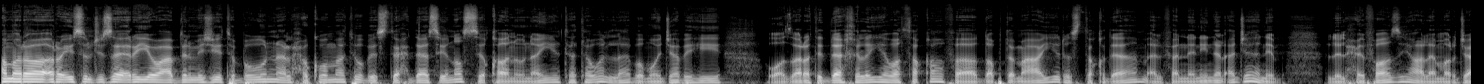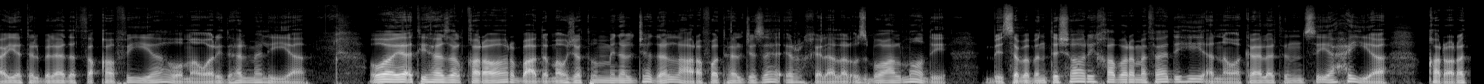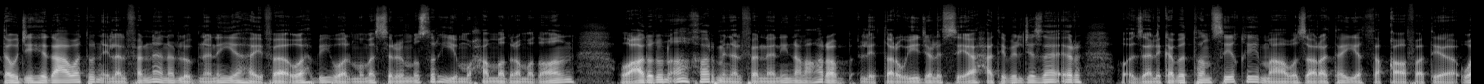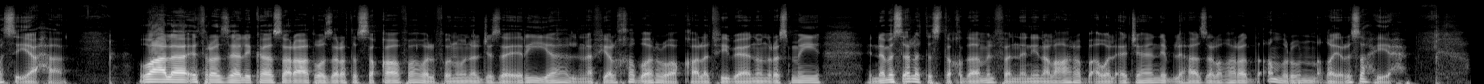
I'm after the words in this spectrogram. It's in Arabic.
أمر الرئيس الجزائري عبد المجيد تبون الحكومة باستحداث نص قانوني تتولى بموجبه وزارة الداخلية والثقافة ضبط معايير استقدام الفنانين الأجانب للحفاظ على مرجعية البلاد الثقافية ومواردها المالية. ويأتي هذا القرار بعد موجة من الجدل عرفتها الجزائر خلال الأسبوع الماضي بسبب انتشار خبر مفاده أن وكالة سياحية قررت توجيه دعوة إلى الفنانة اللبنانية هيفاء وهبي والممثل المصري محمد رمضان وعدد آخر من الفنانين العرب للترويج للسياحة بالجزائر وذلك بالتنسيق مع وزارتي الثقافة والسياحة. وعلى إثر ذلك سارعت وزارة الثقافة والفنون الجزائرية لنفي الخبر وقالت في بيان رسمي إن مسألة استخدام الفنانين العرب أو الأجانب لهذا الغرض أمر غير صحيح.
